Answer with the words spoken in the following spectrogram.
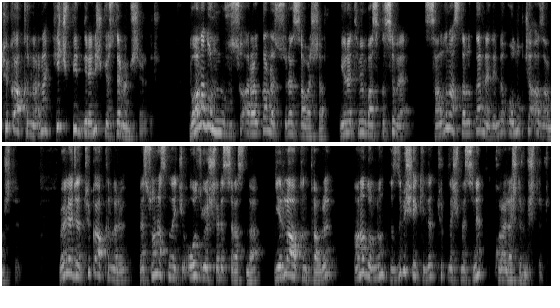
Türk akınlarına hiçbir direniş göstermemişlerdir. Doğu Anadolu nüfusu aralıklarla süren savaşlar, yönetimin baskısı ve salgın hastalıklar nedeniyle oldukça azalmıştı. Böylece Türk akınları ve sonrasındaki Oğuz göçleri sırasında yerli halkın tavrı Anadolu'nun hızlı bir şekilde Türkleşmesini kolaylaştırmıştır.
